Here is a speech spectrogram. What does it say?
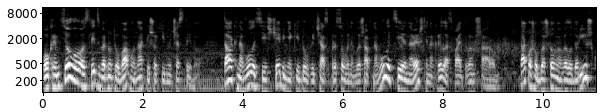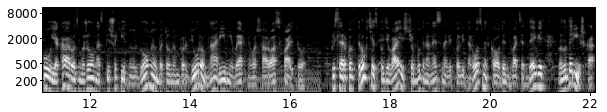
Окрім цього, слід звернути увагу на пішохідну частину. Так, на вулиці Щебінь, який довгий час спресованим лежав на вулиці, нарешті накрили асфальтовим шаром. Також облаштовано велодоріжку, яка розмежована з пішохідною зоною бетонним бордюром на рівні верхнього шару асфальту. Після реконструкції сподіваюся, що буде нанесена відповідна розмітка 1.29 велодоріжка,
